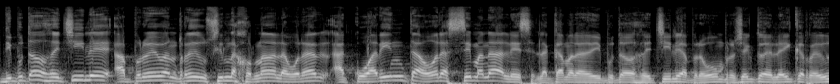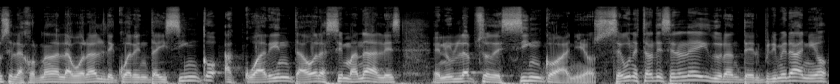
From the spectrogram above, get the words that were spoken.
Diputados de Chile aprueban reducir la jornada laboral a 40 horas semanales. La Cámara de Diputados de Chile aprobó un proyecto de ley que reduce la jornada laboral de 45 a 40 horas semanales en un lapso de 5 años. Según establece la ley, durante el primer año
